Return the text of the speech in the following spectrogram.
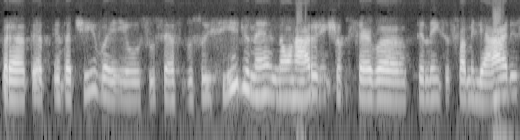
para a tentativa e o sucesso do suicídio, né? Não raro a gente observa tendências familiares.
